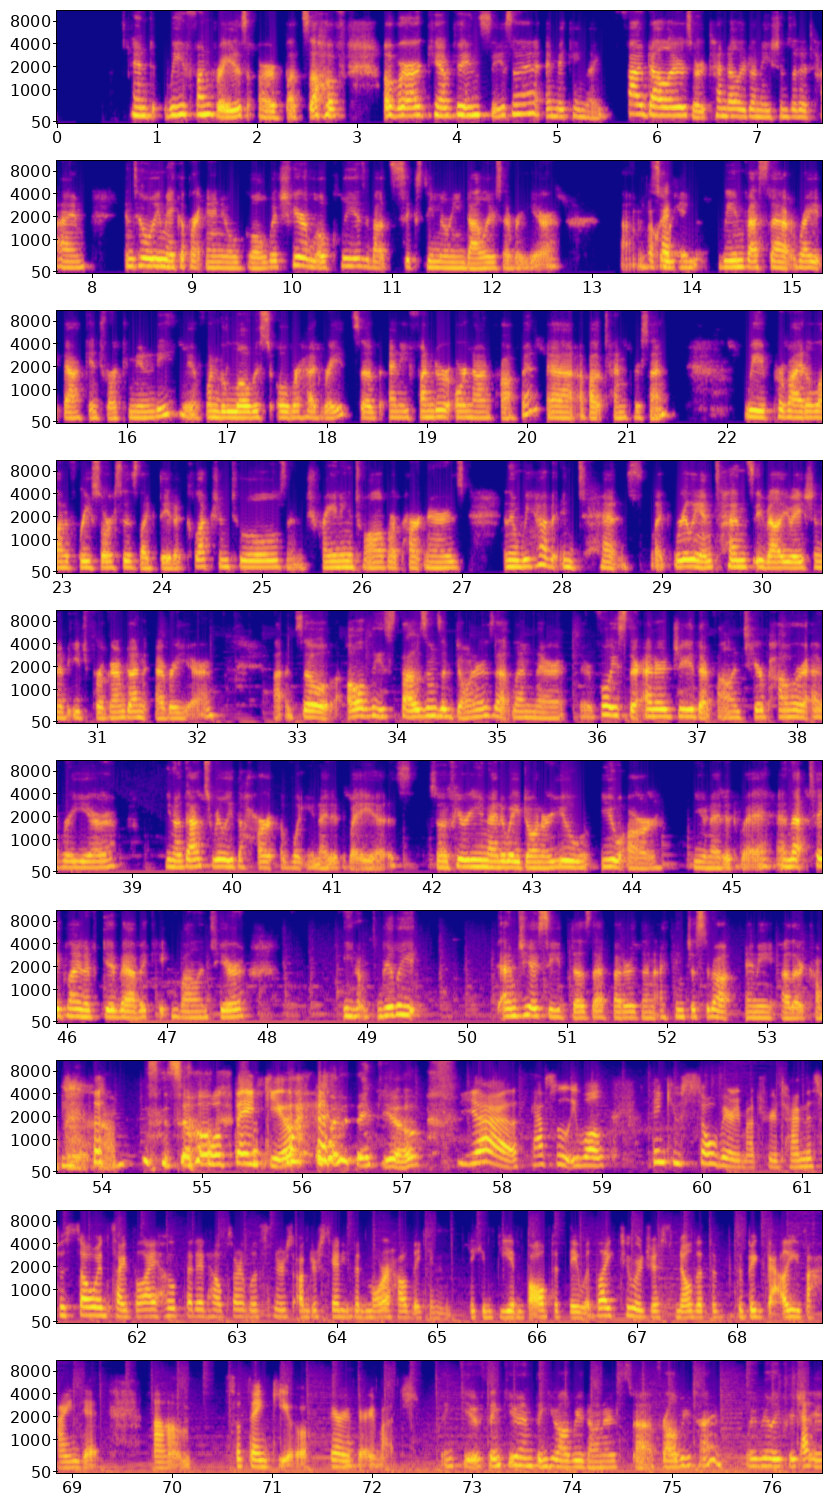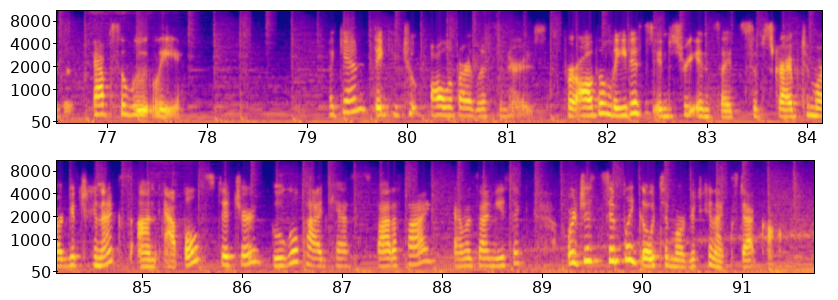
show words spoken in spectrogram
And we fundraise our butts off over our campaign season and making like $5 or $10 donations at a time until we make up our annual goal, which here locally is about $60 million every year. Um, okay. So we, we invest that right back into our community. We have one of the lowest overhead rates of any funder or nonprofit at about 10%. We provide a lot of resources like data collection tools and training to all of our partners. And then we have intense, like really intense evaluation of each program done every year. Uh, so all of these thousands of donors that lend their, their voice, their energy, their volunteer power every year, you know that's really the heart of what united way is so if you're a united way donor you you are united way and that tagline of give advocate and volunteer you know really MGIC does that better than I think just about any other company around. so, well, thank you. I want to thank you. Yeah, absolutely. Well, Thank you so very much for your time. This was so insightful. I hope that it helps our listeners understand even more how they can they can be involved if they would like to, or just know that the, the big value behind it. Um, so thank you very very much. Thank you, thank you, and thank you all of your donors uh, for all of your time. We really appreciate it. Absolutely. Again, thank you to all of our listeners. For all the latest industry insights, subscribe to Mortgage Connects on Apple, Stitcher, Google Podcasts, Spotify, Amazon Music, or just simply go to mortgageconnects.com.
